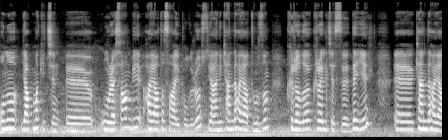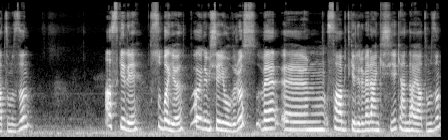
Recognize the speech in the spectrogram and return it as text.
onu yapmak için e, uğraşan bir hayata sahip oluruz. Yani kendi hayatımızın kralı, kraliçesi değil, e, kendi hayatımızın askeri, subayı öyle bir şey oluruz ve e, sabit geliri veren kişiyi kendi hayatımızın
